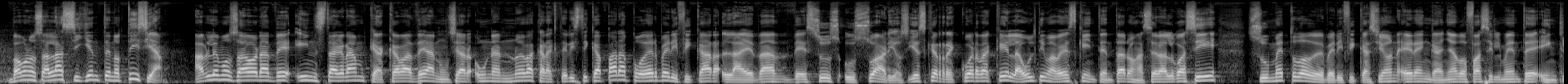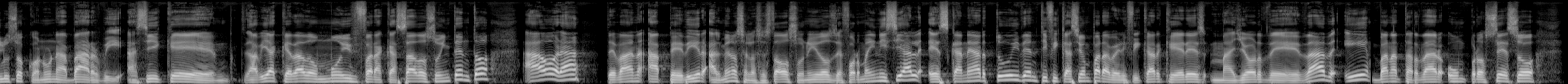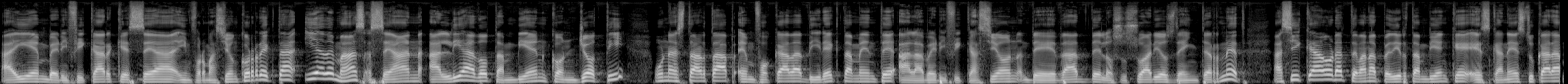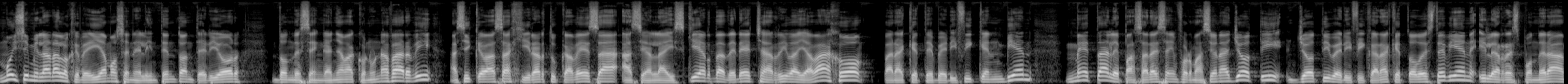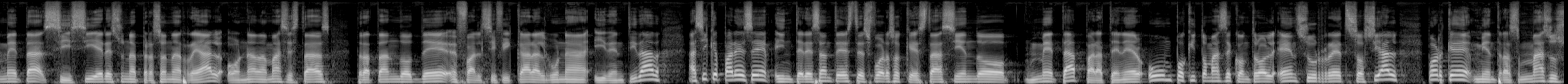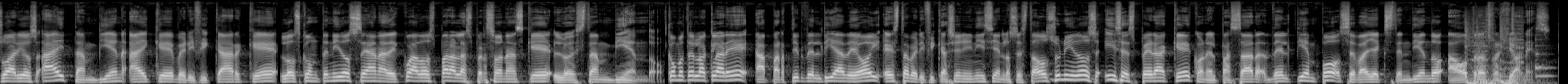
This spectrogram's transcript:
Vámonos a la siguiente noticia. Hablemos ahora de Instagram que acaba de anunciar una nueva característica para poder verificar la edad de sus usuarios. Y es que recuerda que la última vez que intentaron hacer algo así, su método de verificación era engañado fácilmente incluso con una Barbie. Así que había quedado muy fracasado su intento. Ahora te van a pedir, al menos en los Estados Unidos de forma inicial, escanear tu identificación para verificar que eres mayor de edad y van a tardar un proceso ahí en verificar que sea información correcta y además se han aliado también con Yoti, una startup enfocada directamente a la verificación de edad de los usuarios de Internet. Así que ahora te van a pedir también que escanees tu cara, muy similar a lo que veíamos en el intento anterior donde se engañaba con una Barbie. Así que vas a girar tu cabeza hacia la izquierda, derecha, arriba y abajo para que te verifiquen bien. Meta le pasará esa información a Yoti, Yoti verificará que todo esté bien y le responderá a Meta si sí eres una persona real o nada más estás tratando de falsificar alguna identidad. Así que parece interesante este esfuerzo que está haciendo Meta para tener un poquito más de control en su red social, porque mientras más usuarios hay, también hay que verificar que los contenidos sean adecuados para las personas que lo están viendo. Como te lo aclaré, a partir del día de hoy esta verificación inicia en los Estados Unidos y se espera que con el pasar del tiempo se vaya extendiendo a otras regiones.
